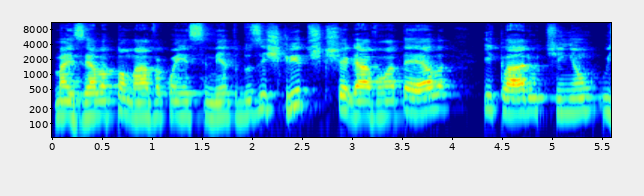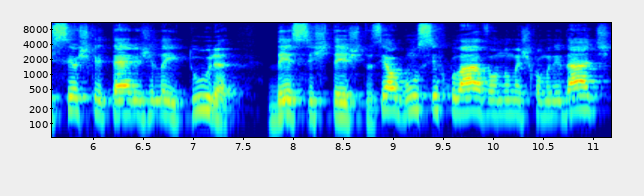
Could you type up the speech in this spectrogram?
mas ela tomava conhecimento dos escritos que chegavam até ela e, claro, tinham os seus critérios de leitura desses textos. E alguns circulavam numas comunidades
